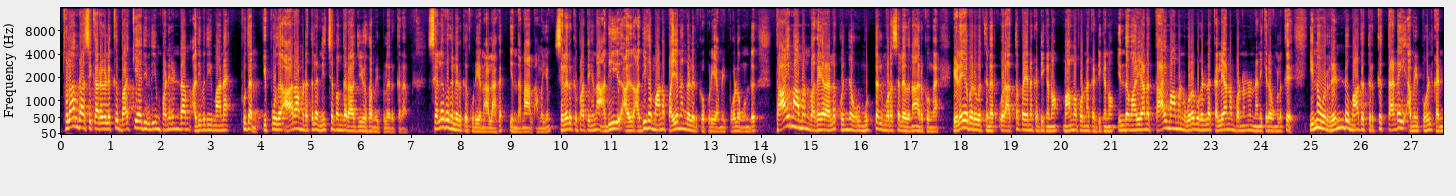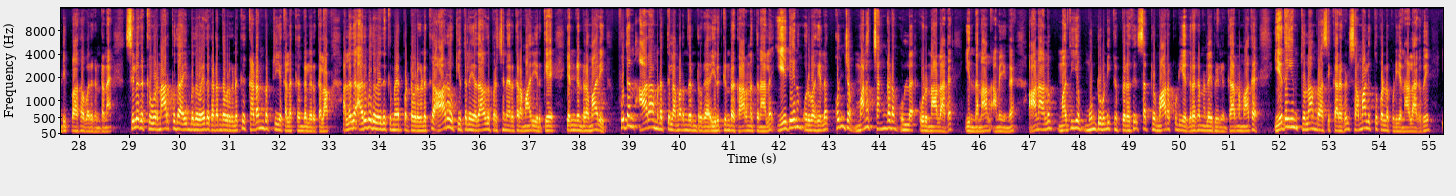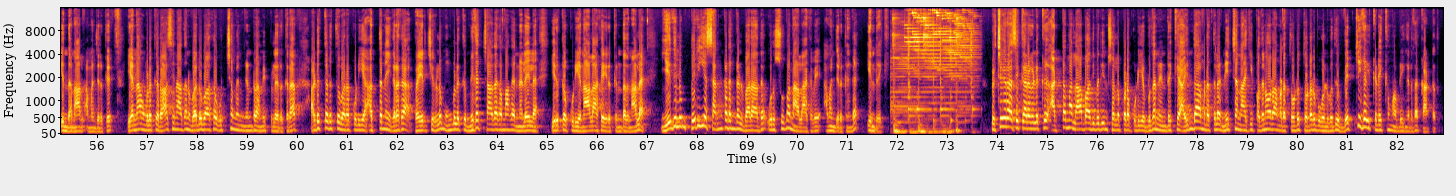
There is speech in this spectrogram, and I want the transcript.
துலாம் ராசிக்காரர்களுக்கு பாக்கியாதிபதியும் பன்னிரெண்டாம் அதிபதியுமான புதன் இப்போது ஆறாம் இடத்துல நீச்சபங்க ராஜயோக அமைப்பில் இருக்கிறார். செலவுகள் இருக்கக்கூடிய நாளாக இந்த நாள் அமையும். சிலருக்கு பார்த்தீங்கன்னா அதிக அதிகமான பயணங்கள் இருக்கக்கூடிய அமைப்போல உண்டு. தாய் மாமன் கொஞ்சம் முட்டல் முரசல் எதுனா இருக்குங்க. இளைய பருவத்தினர் ஒரு அத்தை பையனை கட்டிக்கணும் மாமா பொண்ணை கட்டிக்கணும் இந்த மாதிரியான தாய் மாமன் உறவுகளில் கல்யாணம் பண்ணணும்னு நினைக்கிறவங்களுக்கு இன்னும் ஒரு ரெண்டு மாதத்திற்கு தடை அமைப்புகள் கண்டிப்பாக வருகின்றன. சிலருக்கு ஒரு நாற்பது ஐம்பது வயது கடந்தவர்களுக்கு கடன் பற்றிய கலக்கங்கள் இருக்கலாம். அல்லது அறுபது வயதுக்கு மேற்பட்டவர்களுக்கு ஆரோக்கியத்தில் ஏதாவது பிரச்சனை இருக்கிற மாதிரி இருக்கு என்கின்ற மாதிரி புதன் ஆறாம் இடத்தில் அமர்ந்தின்ற இருக்கின்ற காரணத்தினால ஏதேனும் ஒரு வகையில் கொஞ்சம் மனச்சங்கடம் உள்ள ஒரு நாளாக இந்த நாள் அமையுங்க. ஆனாலும் மதியம் மூன்று மணிக்கு பிறகு சற்று மாறக்கூடிய கிரக நிலைகளின் காரணமாக எதையும் துலாம் ராசிக்காரர்கள் சமாளித்துக் கொள்ளக்கூடிய நாளாகவே இந்த நாள் அமைஞ்சிருக்கு. ஏன்னா உங்களுக்கு ராசிநாதன் வலுவாக உச்சம் என்கின்ற அமைப்பில் இருக்கிறார். அடுத்தடுத்து வரக்கூடிய அத்தனை கிரக பயிற்சிகளும் உங்களுக்கு மிகச் சாதகமாக நிலையில் இருக்கக்கூடிய நாளாக இருக்கின்றதுனால எதிலும் பெரிய சங்கட சங்கடங்கள் வராத ஒரு சுப நாளாகவே அமைஞ்சிருக்குங்க இன்றைக்கு. விருச்சிகராசிக்காரர்களுக்கு அட்டம லாபாதிபதினு சொல்லப்படக்கூடிய புதன் இன்றைக்கு ஐந்தாம் இடத்துல நீச்சனாகி பதினோராம் இடத்தோடு தொடர்பு கொள்வது வெற்றிகள் கிடைக்கும் அப்படிங்கிறத காட்டுது.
